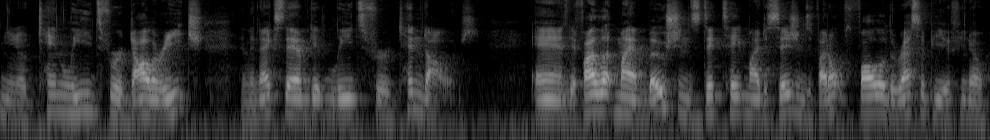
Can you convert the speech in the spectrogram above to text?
you know, 10 leads for a dollar each, and the next day I'm getting leads for $10. And if I let my emotions dictate my decisions, if I don't follow the recipe, if you know,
